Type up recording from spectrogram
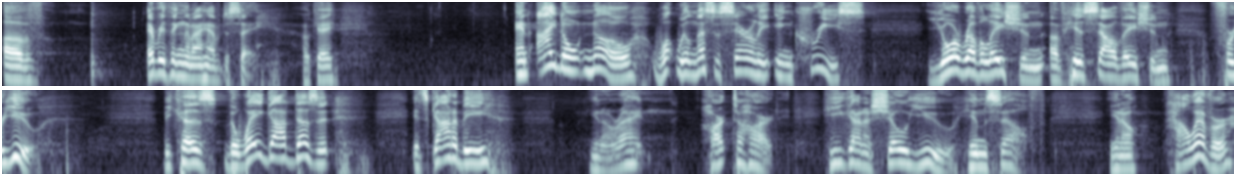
of everything that I have to say. Okay? And I don't know what will necessarily increase your revelation of His salvation for you. Because the way God does it, it's got to be, you know, right? Heart to heart. He got to show you Himself. You know, however,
